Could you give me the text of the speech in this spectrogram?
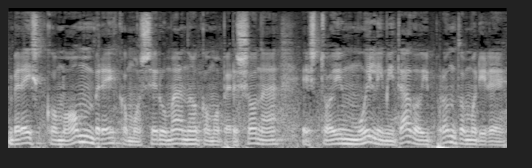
Veréis, como hombre, como ser humano, como persona, estoy muy limitado y pronto moriré.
